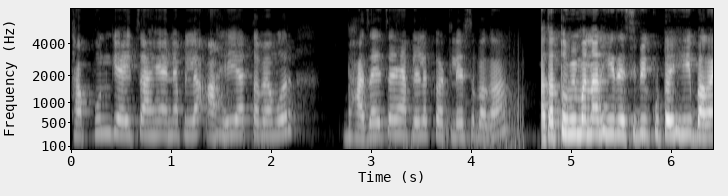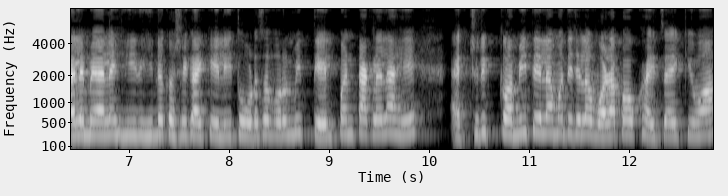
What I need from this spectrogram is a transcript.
थापून घ्यायचं आहे. आणि आपल्याला आहे या तव्यावर भाजायचं आहे आपल्याला कटलेट्स बघा. आता तुम्ही म्हणाल ही रेसिपी कुठंही बघायला मिळाली ही हिनं कशी काय केली? थोडंसं वरून मी तेल पण टाकलेलं आहे. ॲक्च्युली कमी तेलामध्ये ज्याला वडापाव खायचा आहे किंवा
